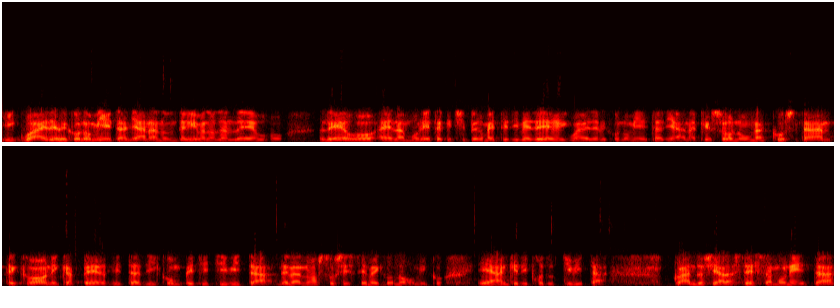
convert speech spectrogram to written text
I guai dell'economia italiana non derivano dall'euro. L'euro è la moneta che ci permette di vedere i guai dell'economia italiana, che sono una costante cronica perdita di competitività del nostro sistema economico e anche di produttività. Quando si ha la stessa moneta,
